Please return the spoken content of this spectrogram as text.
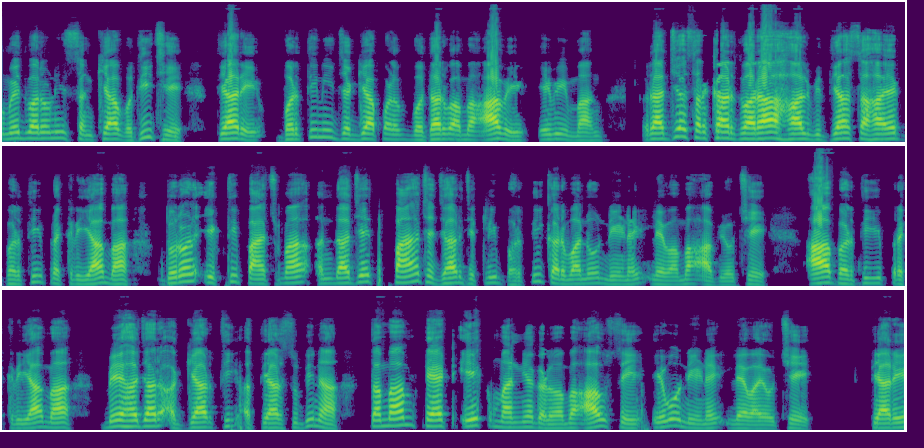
ઉમેદવારોની સંખ્યા વધી છે, ત્યારે ભરતીની જગ્યા પણ વધારવામાં આવે એવી માંગ રાજ્ય સરકાર દ્વારા હાલ વિદ્યા સહાયક ભરતી પ્રક્રિયામાં ધોરણ એકથી પાંચમાં અંદાજે પાંચ હજાર જેટલી ભરતી કરવાનો નિર્ણય લેવામાં આવ્યો છે. આ ભરતી પ્રક્રિયામાં બે હજાર અગિયારથી અત્યાર સુધીના તમામ ટેટ એક માન્ય ગણવામાં આવશે એવો નિર્ણય લેવાયો છે. ત્યારે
